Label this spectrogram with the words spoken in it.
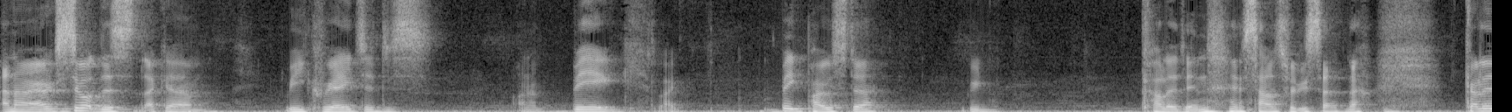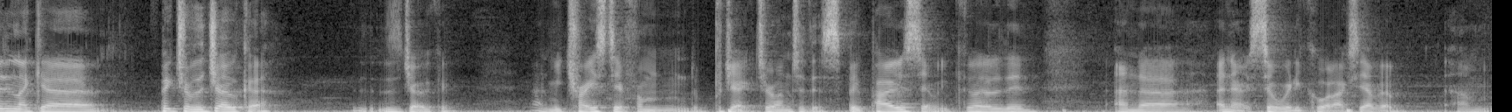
and I just got this like um, we created this on a big like big poster. We coloured in. it sounds really sad now. Coloured in like a picture of the Joker, the Joker, and we traced it from the projector onto this big poster, and we coloured in. And uh, I know it's still really cool. I actually have it um,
